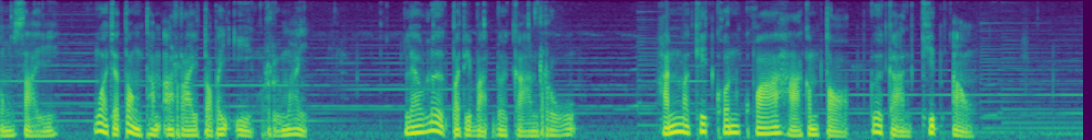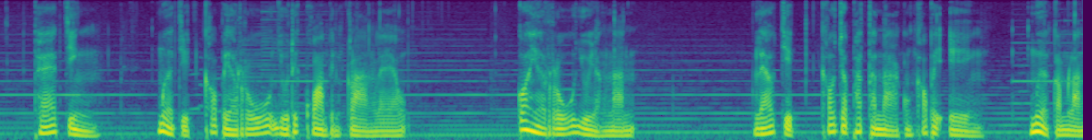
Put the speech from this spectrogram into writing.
สงสัย ว่าจะต้องทำอะไรต่อไปอีกหรือไม่ แล้วเลิกปฏิบัติโดยการรู้ หันมาคิดค้นคว้าหาคำตอบด้วยการคิดเอา แท้จริง เมื่อจิตเข้าไปรู้อยู่ที่ความเป็นกลางแล้ว ก็ให้รู้อยู่อย่างนั้น แล้วจิตเขาจะพัฒนาของเขาไปเอง เมื่อกำลัง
